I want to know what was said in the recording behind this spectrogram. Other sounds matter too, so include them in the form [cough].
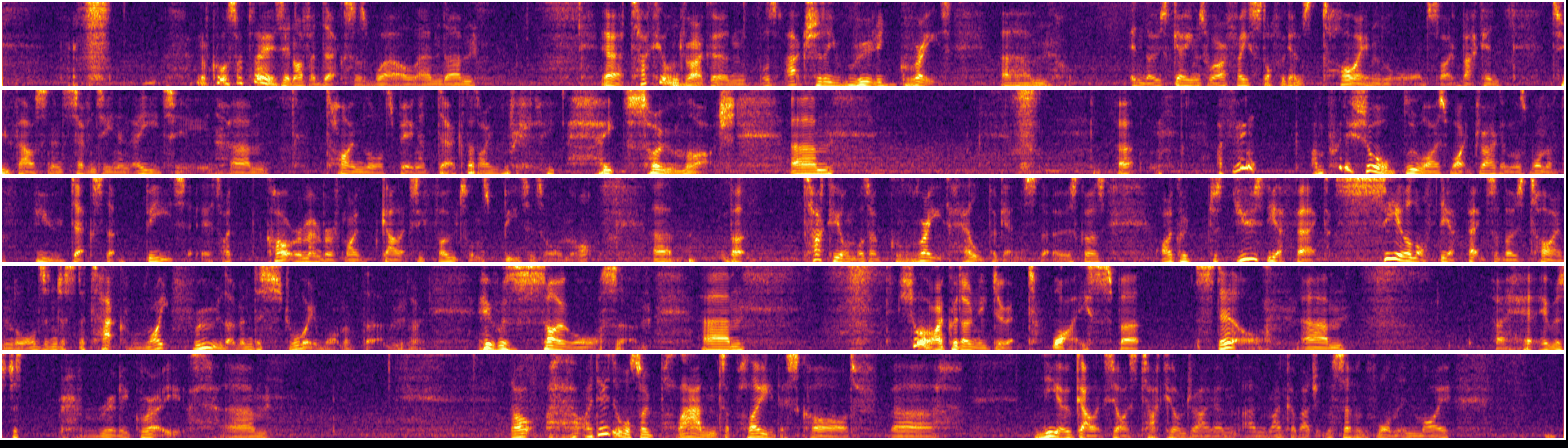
of course, I play it in other decks as well, and um, yeah, Tachyon Dragon was actually really great um, in those games where I faced off against Time Lords, like back in 2017 and 18. Um, Time Lords being a deck that I really hate so much. Um, uh, I think I'm pretty sure Blue Eyes White Dragon was one of the few decks that beat it. I can't remember if my Galaxy Photons beat it or not. Uh, but Tachyon was a great help against those because I could just use the effect, seal off the effects of those Time Lords, and just attack right through them and destroy one of them. [laughs] It was so awesome. Um, sure, I could only do it twice, but still, um, uh, it was just really great. Um, now, I did also plan to play this card, uh, Neo Galaxy Eyes Tachyon Dragon and Rank Up Magic the 7th one in my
